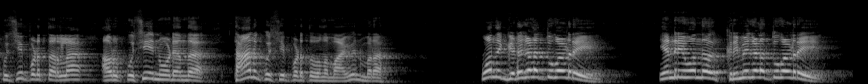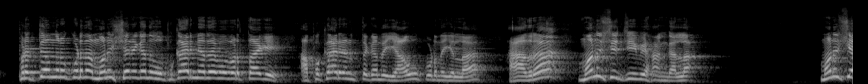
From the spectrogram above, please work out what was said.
ಖುಷಿ ಪಡ್ತಾರಲ್ಲ, ಅವ್ರ ಖುಷಿ ನೋಡಿ ಅಂದ ತಾನು ಖುಷಿ ಪಡ್ತದೆ ಒಂದು ಮಾವಿನ ಮರ. ಒಂದು ಗಿಡಗಳ ತಗೊಳ್ರಿ. ಏನ್ರಿ ಒಂದು ಕ್ರಿಮಿಗಳ ತಗೊಳ್ರಿ. ಪ್ರತಿಯೊಂದನ್ನು ಕೂಡ ಮನುಷ್ಯನಿಗೆ ಅಂದರೆ ಉಪಕಾರಿನ ಅದೇ ಹೊರತಾಗಿ. ಅಪಕಾರಿ ಅಂತಕ್ಕಂಥ ಯಾವೂ ಕೂಡ ಇಲ್ಲ. ಆದ್ರೆ ಮನುಷ್ಯ ಜೀವಿ ಹಂಗಲ್ಲ. ಮನುಷ್ಯ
